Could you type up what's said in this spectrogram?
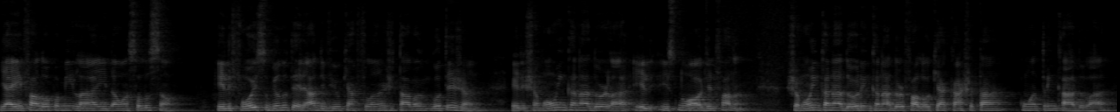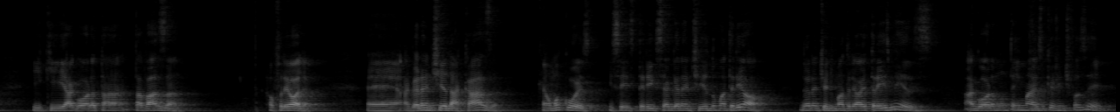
E aí falou para mim ir lá e dar uma solução. Ele foi, subiu no telhado e viu que a flange estava gotejando. Ele chamou um encanador lá, ele, isso no áudio ele falando. Chamou um encanador, o encanador falou que a caixa tá com um trincado lá e que agora tá, tá vazando. Eu falei, olha, é, a garantia da casa é uma coisa, isso aí teria que ser a garantia do material. Garantia de material é três meses. Agora não tem mais o que a gente fazer.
